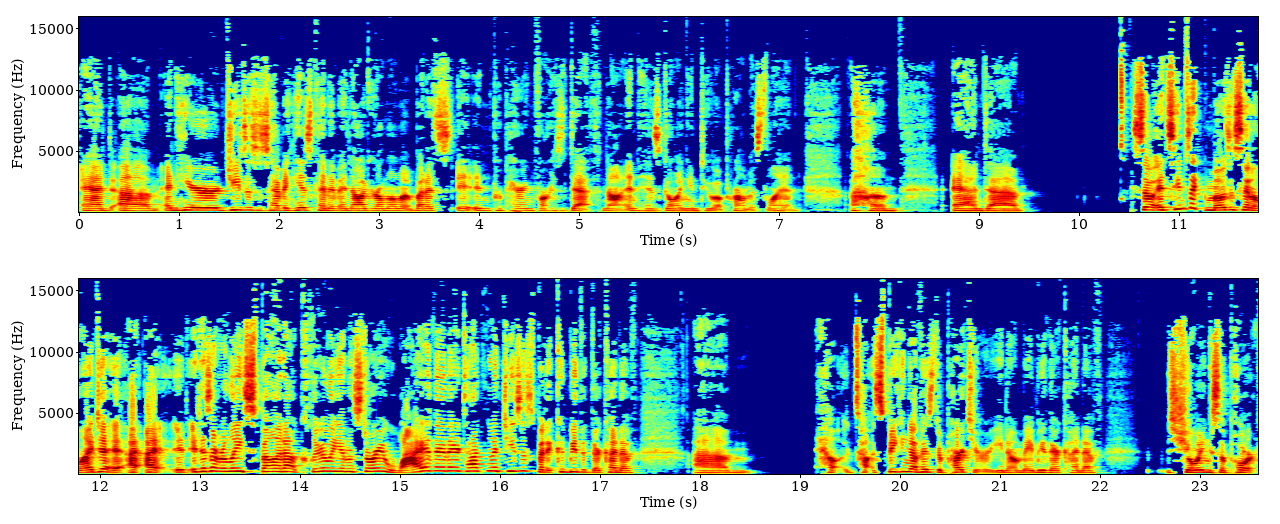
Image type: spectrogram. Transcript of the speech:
and um, and here Jesus is having his kind of inaugural moment, but it's in preparing for his death, not in his going into a promised land. Um, and uh, so it seems like Moses and Elijah. I, I, it, it, doesn't really spell it out clearly in the story why they're there talking with Jesus, but it could be that they're kind of um, speaking of his departure. You know, maybe they're kind of showing support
